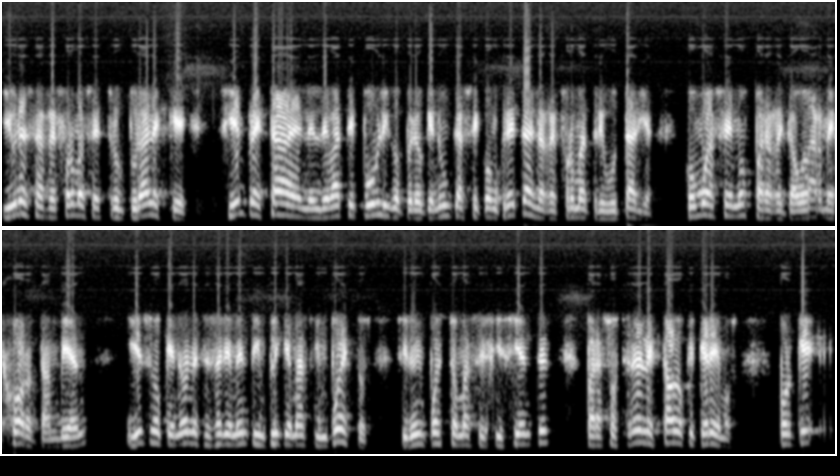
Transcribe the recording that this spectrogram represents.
y una de esas reformas estructurales que siempre está en el debate público pero que nunca se concreta es la reforma tributaria. ¿Cómo hacemos para recaudar mejor también? Y eso que no necesariamente implique más impuestos, sino impuestos más eficientes para sostener el Estado que queremos. Porque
